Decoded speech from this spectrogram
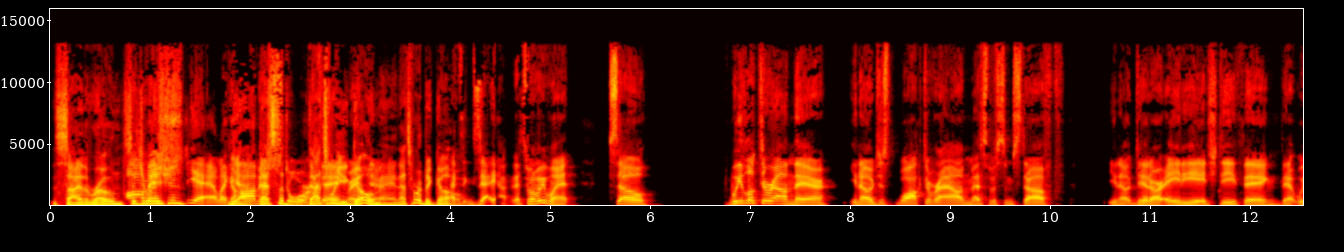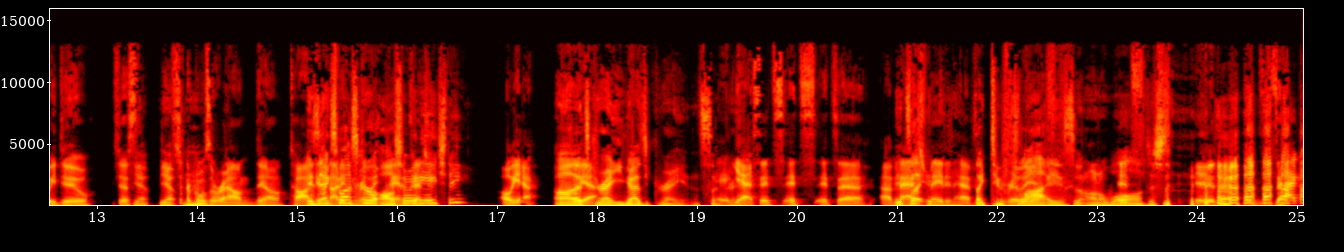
The side of the road situation. Amish, yeah, like yeah, an Amish that's the store. that's where you right go, there. man. That's where to go. That's exactly yeah, that's where we went. So we looked around there, you know, just walked around, messed with some stuff, you know, did our ADHD thing that we do, just Yep, yep. circles mm-hmm. around, you know, talking. Is Xbox Girl really also. ADHD? Oh yeah, Oh, Oh, that's yeah. great. You guys are great. It's so Eh, great. yes, it's it's it's a, a It's match like- made in heaven. It's like two It really is. flies on a wall. just It is exact,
